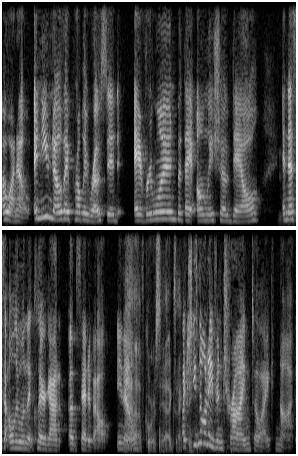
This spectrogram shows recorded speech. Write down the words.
Oh, I know. And you know they probably roasted everyone, but they only showed Dale. And that's the mm-hmm. only one that Claire got upset about, you know? Yeah, of course. Yeah, exactly. Like she's not even trying to like not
